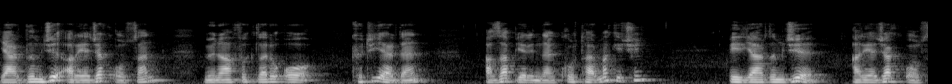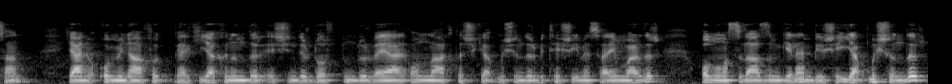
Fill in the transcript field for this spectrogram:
Yardımcı arayacak olsan münafıkları o kötü yerden, azap yerinden kurtarmak için bir yardımcı arayacak olsan, yani o münafık belki yakınındır, eşindir, dostundur veya onunla arkadaşlık yapmışındır, bir teşri mesain vardır, olmaması lazım gelen bir şeyi yapmışsındır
